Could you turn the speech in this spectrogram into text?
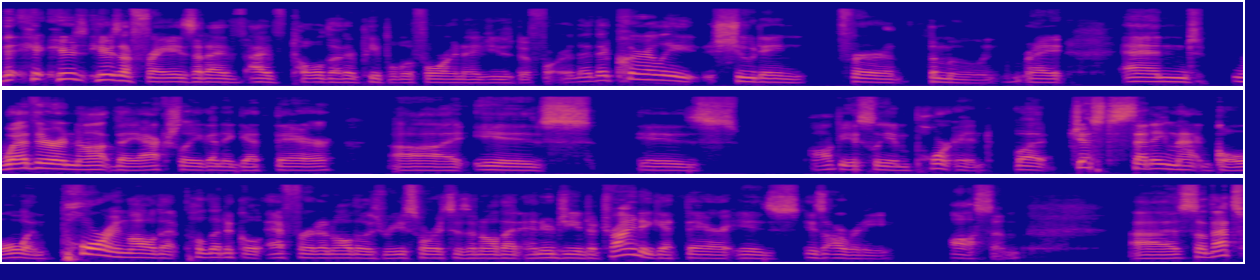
here's here's a phrase that I've I've told other people before and I've used before. They're, they're clearly shooting for the moon, right? And whether or not they actually are going to get there, uh, is is obviously important, but just setting that goal and pouring all that political effort and all those resources and all that energy into trying to get there is is already awesome. Uh, so that's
